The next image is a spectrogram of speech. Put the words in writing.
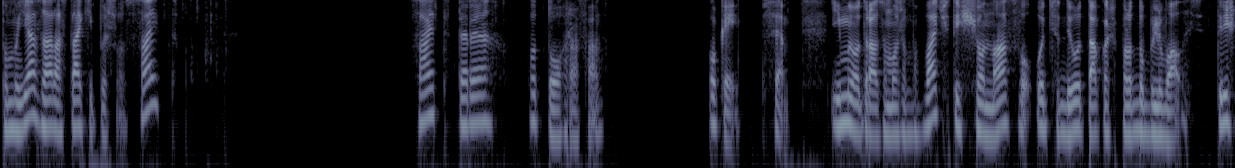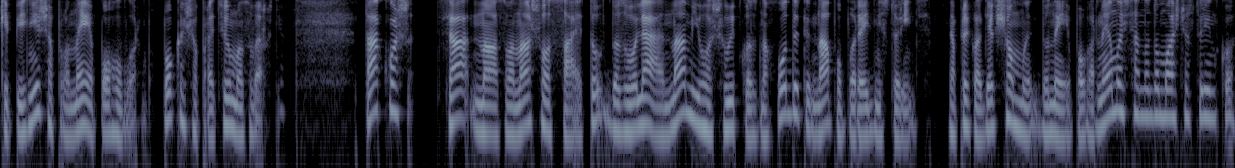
Тому я зараз так і пишу: сайт. Сайт фотографа. Окей, все. І ми одразу можемо побачити, що назва от сюди от також продублювалася. Трішки пізніше про неї поговоримо. Поки що працюємо зверхньо. Також Ця назва нашого сайту дозволяє нам його швидко знаходити на попередній сторінці. Наприклад, якщо ми до неї повернемося на домашню сторінку,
